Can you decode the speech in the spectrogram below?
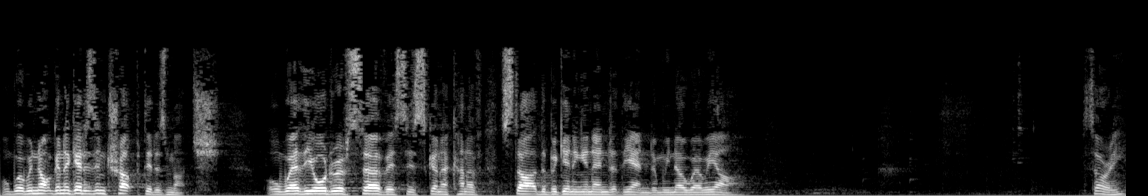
Or where we're not going to get as interrupted as much. Or where the order of service is going to kind of start at the beginning and end at the end and we know where we are. Sorry.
